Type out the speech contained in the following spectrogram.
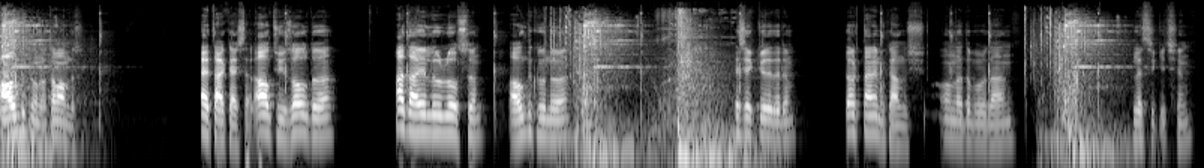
Aldık onu tamamdır. Evet arkadaşlar 600 oldu. Hadi hayırlı uğurlu olsun. Aldık onu. Teşekkür ederim. 4 tane mi kalmış? Onunla da buradan. Klasik için.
